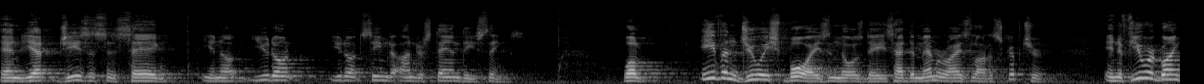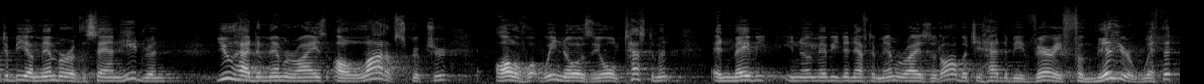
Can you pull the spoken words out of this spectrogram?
and yet Jesus is saying, you know, you don't, you don't seem to understand these things. Well, even Jewish boys in those days had to memorize a lot of scripture. And if you were going to be a member of the Sanhedrin, you had to memorize a lot of scripture, all of what we know as the Old Testament, and maybe, you know, maybe you didn't have to memorize it all, but you had to be very familiar with it.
